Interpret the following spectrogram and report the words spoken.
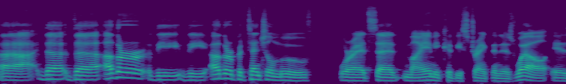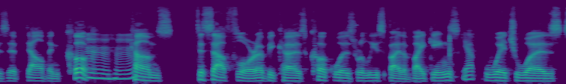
Uh, the the other the the other potential move where I had said Miami could be strengthened as well is if Dalvin Cook Mhm. comes to South Florida because Cook was released by the Vikings, Yep. which was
